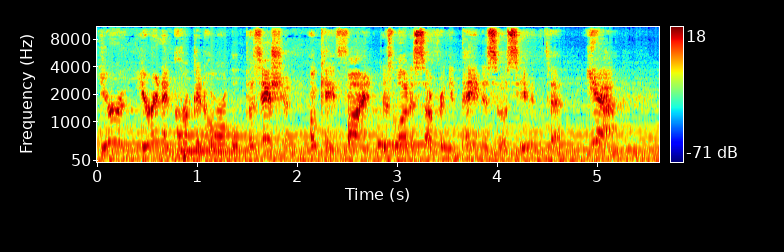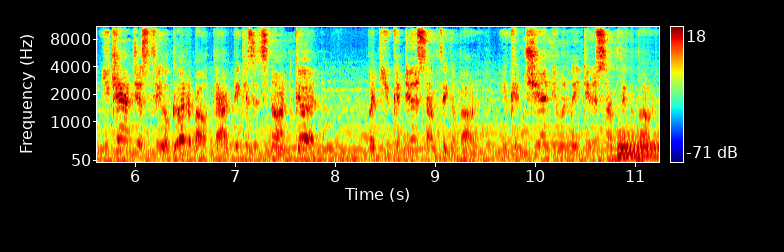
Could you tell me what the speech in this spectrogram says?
you're you're in a crooked, horrible position. Okay, fine. There's a lot of suffering and pain associated with that. Yeah, you can't just feel good about that because it's not good. But you can do something about it. You can genuinely do something about it.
